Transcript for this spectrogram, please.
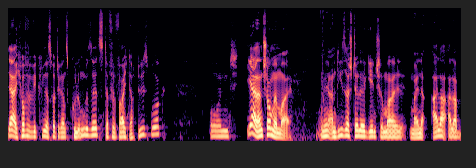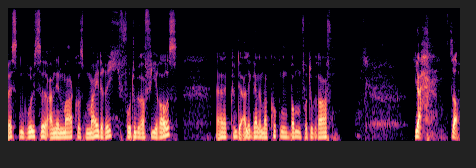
ja, ich hoffe, wir kriegen das heute ganz cool umgesetzt. Dafür fahre ich nach Duisburg. Und ja, dann schauen wir mal. Ja, an dieser Stelle gehen schon mal meine aller, allerbesten Grüße an den Markus Meiderich Fotografie raus. Da könnt ihr alle gerne mal gucken. Bombenfotograf. Ja, so.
